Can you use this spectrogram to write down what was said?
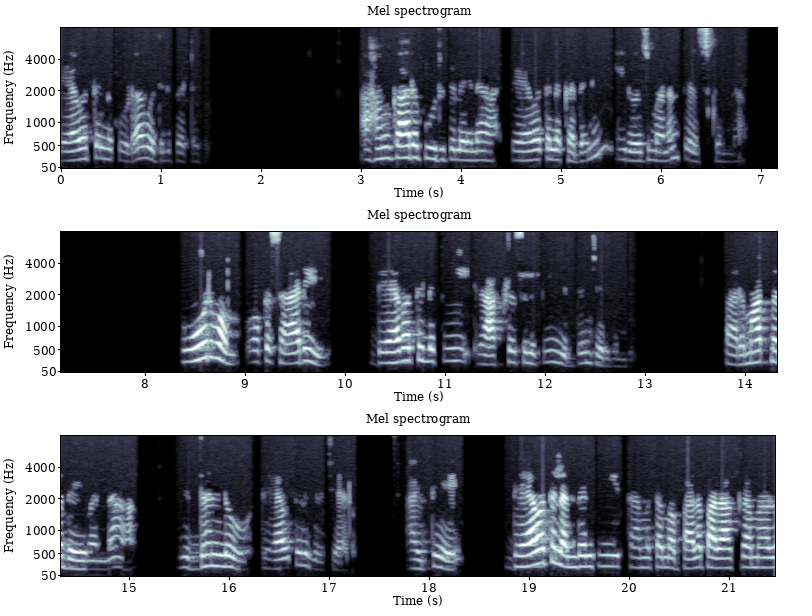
దేవతలను కూడా వదిలిపెట్టదు. అహంకారపూరితులైన దేవతల కథని ఈరోజు మనం తెలుసుకుందాం. పూర్వం ఒకసారి దేవతలకి రాక్షసులకి యుద్ధం జరిగింది. పరమాత్మ దయవల్ల యుద్ధంలో దేవతలు గెలిచారు. అయితే దేవతలందరికీ తమ తమ బల పరాక్రమాల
